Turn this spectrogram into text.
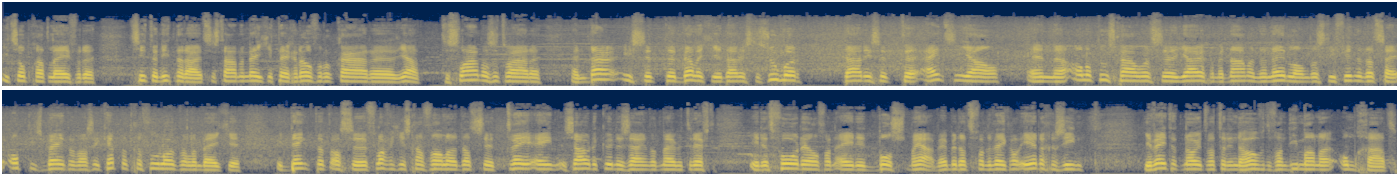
iets op gaat leveren. Het ziet er niet naar uit. Ze staan een beetje tegenover elkaar ja, te slaan als het ware. En daar is het belletje, daar is de zoemer. Daar is het uh, eindsignaal. En uh, alle toeschouwers uh, juichen, met name de Nederlanders, die vinden dat zij optisch beter was. Ik heb dat gevoel ook wel een beetje. Ik denk dat als ze vlaggetjes gaan vallen, dat ze 2-1 zouden kunnen zijn, wat mij betreft, in het voordeel van Edith Bos. Maar ja, we hebben dat van de week al eerder gezien. Je weet het nooit wat er in de hoofden van die mannen omgaat.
